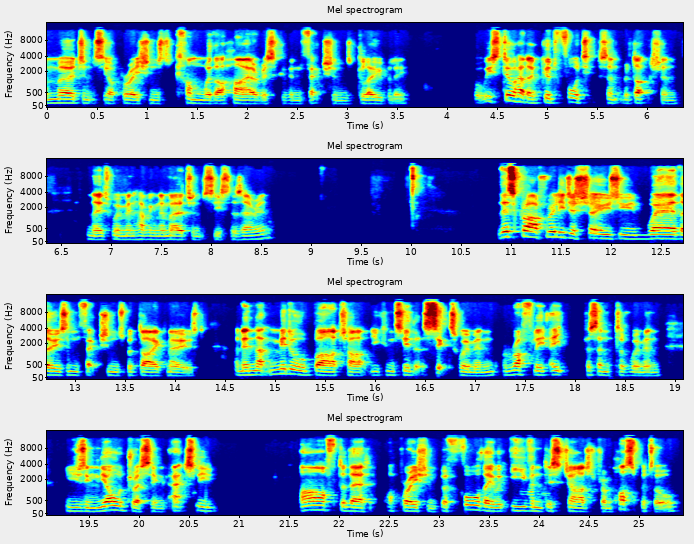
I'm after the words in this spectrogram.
emergency operations come with a higher risk of infections globally. but we still had a good 40% reduction in those women having an emergency cesarean. This graph really just shows you where those infections were diagnosed. And in that middle bar chart, you can see that six women, roughly 8% of women using the old dressing, actually after their operation, before they were even discharged from hospital,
